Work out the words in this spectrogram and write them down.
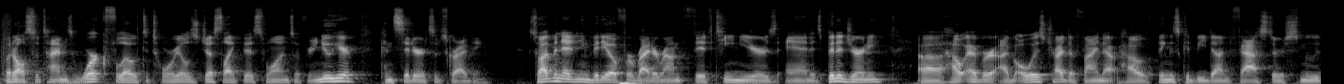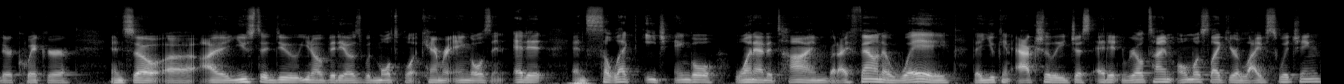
but also times workflow tutorials just like this one. So if you're new here, consider subscribing. So I've been editing video for right around 15 years and it's been a journey. Uh, however, I've always tried to find out how things could be done faster, smoother, quicker. And so uh, I used to do, you know, videos with multiple camera angles and edit and select each angle one at a time. But I found a way that you can actually just edit in real time, almost like you're live switching.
